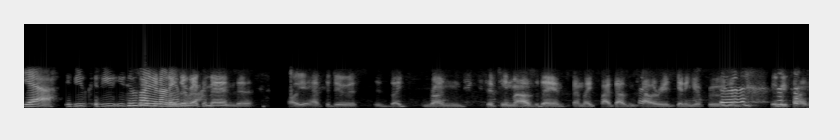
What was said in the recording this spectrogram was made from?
yeah. If you if you you can find it on Amazon. What recommend? Uh, all you have to do is, is like run 15 miles a day and spend like 5,000 calories getting your food. you'll be fine.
